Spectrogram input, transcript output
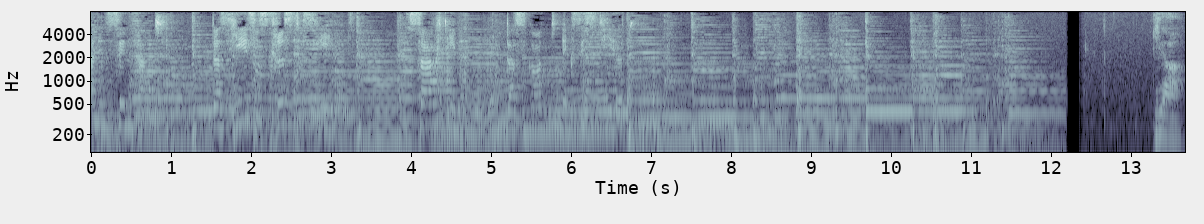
Einen Sinn hat, dass Jesus Christus lebt sagt ihnen, dass Gott existiert. Ja,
